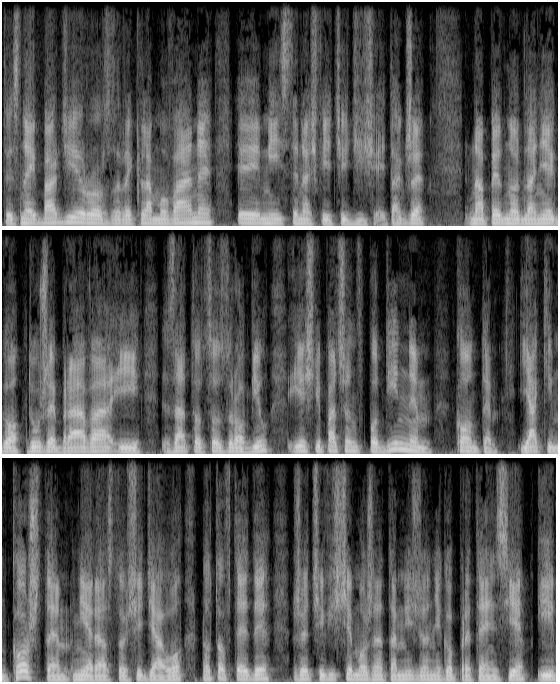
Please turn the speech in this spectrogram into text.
To jest najbardziej rozreklamowane y, miejsce na świecie dzisiaj. Także na pewno dla niego duże brawa i za to, co zrobił. Jeśli patrząc pod innym kątem, jakim kosztem nieraz to się działo, no to wtedy rzeczywiście można tam mieć do niego pretensje i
